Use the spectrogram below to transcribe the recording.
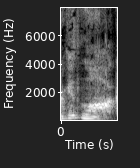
Target locked.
